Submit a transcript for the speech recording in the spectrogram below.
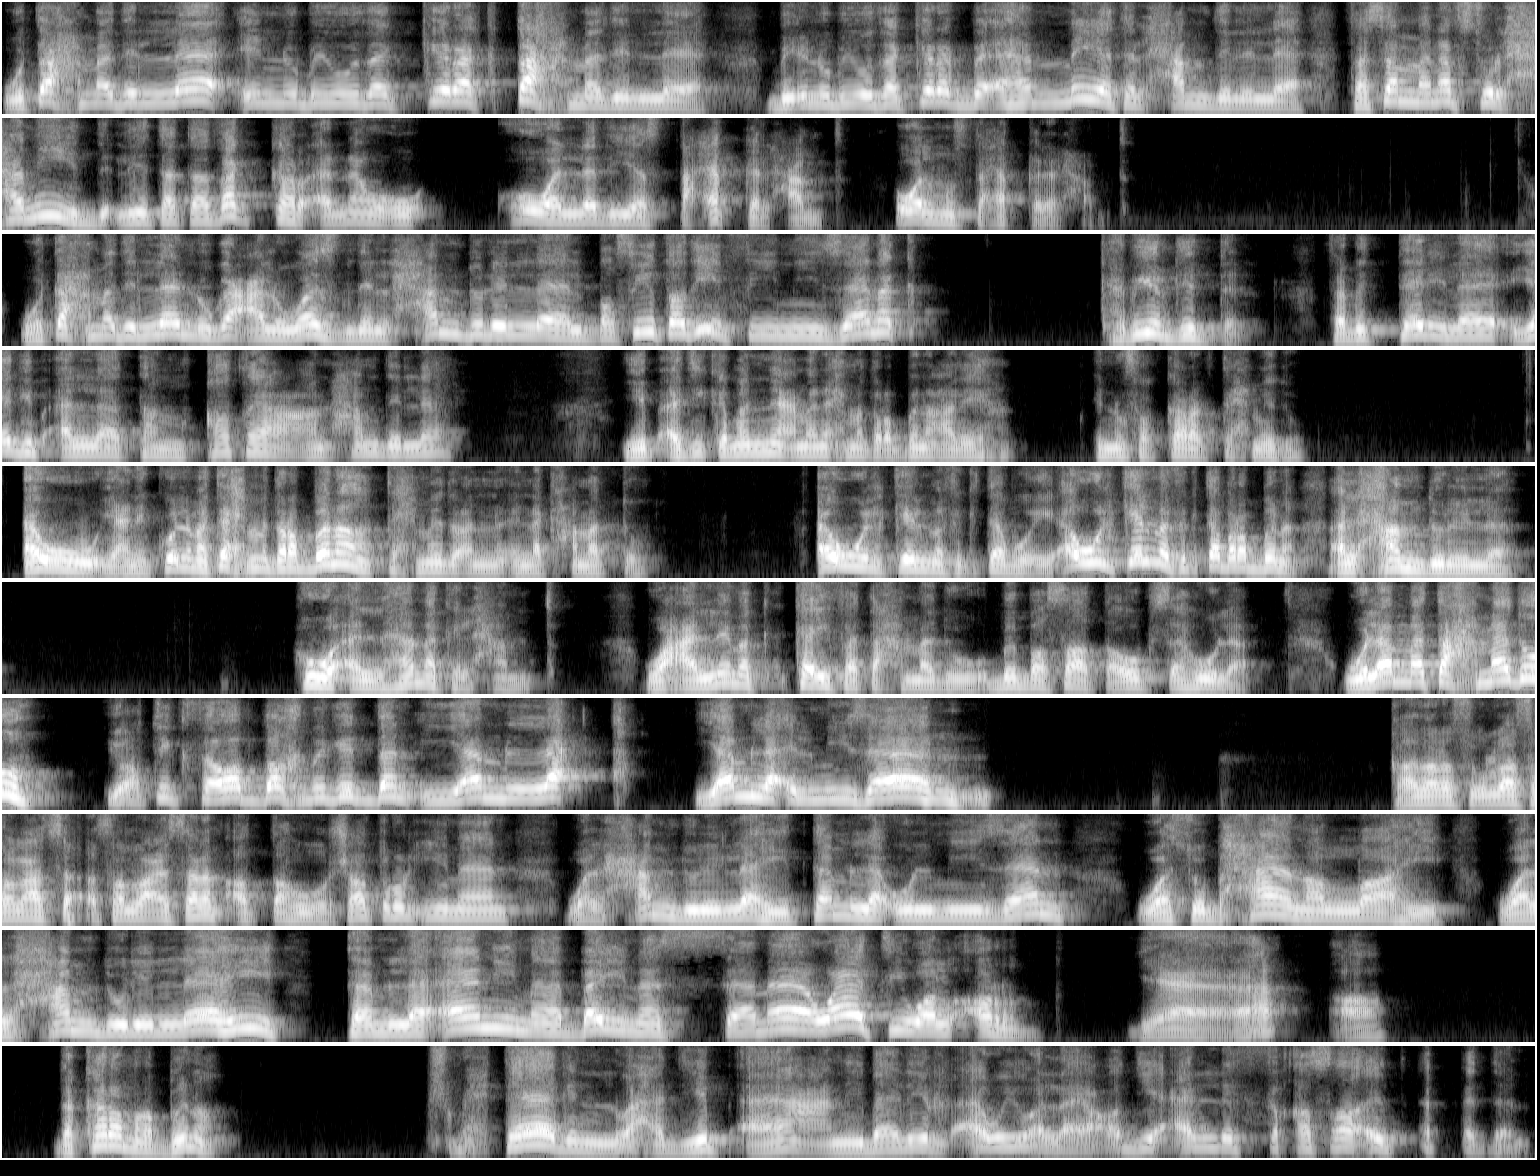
وتحمد الله إنه بيذكرك تحمد الله. بأنه بيذكرك بأهمية الحمد لله فسمى نفسه الحميد لتتذكر أنه هو الذي يستحق الحمد هو المستحق للحمد. وتحمد الله إنه جعل وزن الحمد لله البسيطة دي في ميزانك كبير جدا فبالتالي لا يجب ألا تنقطع عن حمد الله. يبقى دي كمان نعمة نحمد ربنا عليها إنه فكرك تحمده. أو يعني كل ما تحمد ربنا تحمده أن إنك حمدته. أول كلمة في كتابه إيه؟ أول كلمة في كتاب ربنا الحمد لله. هو ألهمك الحمد وعلمك كيف تحمده ببساطة وبسهولة. ولما تحمده يعطيك ثواب ضخم جدا يملأ يملأ الميزان. قال رسول الله صلى الله عليه وسلم الطهور شطر الإيمان والحمد لله تملأ الميزان. وسبحان الله والحمد لله تملأان ما بين السماوات والأرض. يا آه. ده كرم ربنا. مش محتاج إن الواحد يبقى يعني بالغ قوي ولا يقعد يألف في قصائد ابدا.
